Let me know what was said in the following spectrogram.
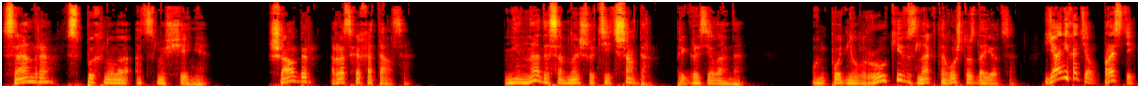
Сандра вспыхнула от смущения. Шалбер расхохотался. «Не надо со мной шутить, Шалбер», — пригрозила она. Он поднял руки в знак того, что сдается. «Я не хотел, прости».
